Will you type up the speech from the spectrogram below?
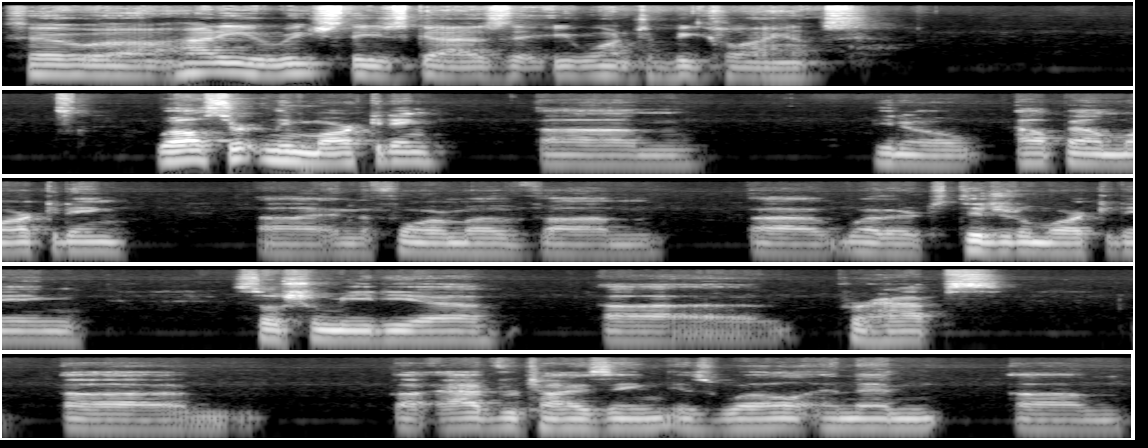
So, uh, how do you reach these guys that you want to be clients? Well, certainly marketing. Um, you know, outbound marketing uh, in the form of um, uh, whether it's digital marketing, social media, uh, perhaps um, uh, advertising as well. And then um,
